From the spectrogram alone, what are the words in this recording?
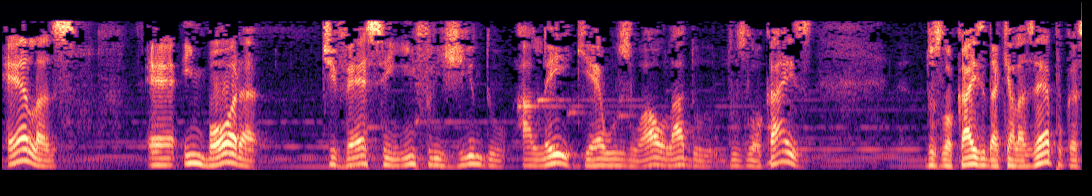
elas, é, embora tivessem infligindo a lei que é usual lá do, dos locais, dos locais e daquelas épocas,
